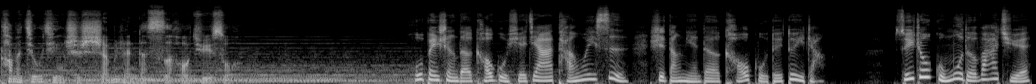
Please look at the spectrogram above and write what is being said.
他们究竟是什么人的死后居所？湖北省的考古学家谭维四是当年的考古队队长，随州古墓的挖掘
